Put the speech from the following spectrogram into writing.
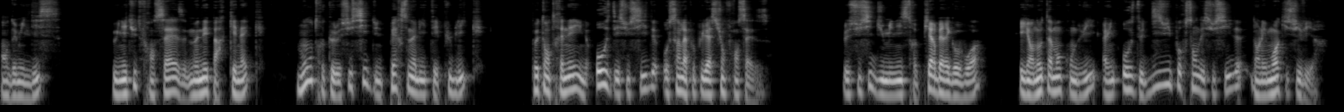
En 2010, une étude française menée par Keinec montre que le suicide d'une personnalité publique peut entraîner une hausse des suicides au sein de la population française. Le suicide du ministre Pierre Bérégovoy ayant notamment conduit à une hausse de 18% des suicides dans les mois qui suivirent.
